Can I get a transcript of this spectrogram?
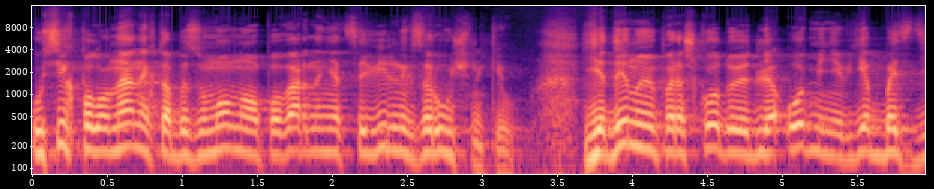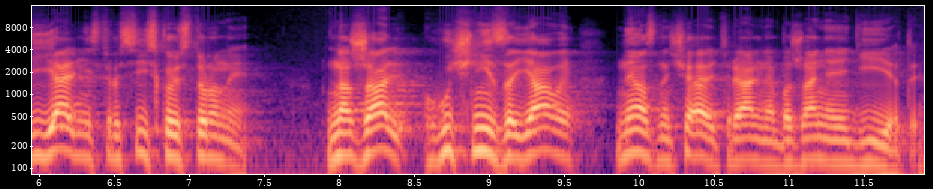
усіх полонених та безумовного повернення цивільних заручників. Єдиною перешкодою для обмінів є бездіяльність російської сторони. На жаль, гучні заяви не означають реальне бажання діяти.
